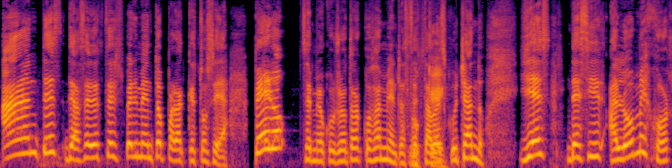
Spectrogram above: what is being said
antes de hacer este experimento para que esto sea. Pero se me ocurrió otra cosa mientras te estaba escuchando. Y es decir, a lo mejor,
